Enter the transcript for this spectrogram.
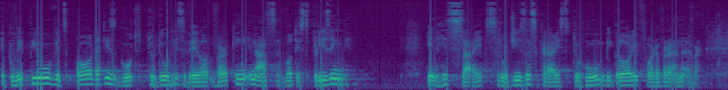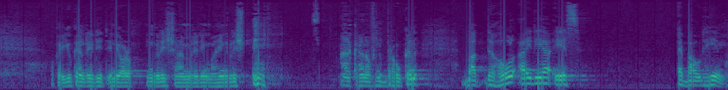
equip you with all that is good to do his will, working in us what is pleasing in his sight through Jesus Christ, to whom be glory forever and ever. Okay, you can read it in your English. I'm reading my English. I'm kind of broken. But the whole idea is about him.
